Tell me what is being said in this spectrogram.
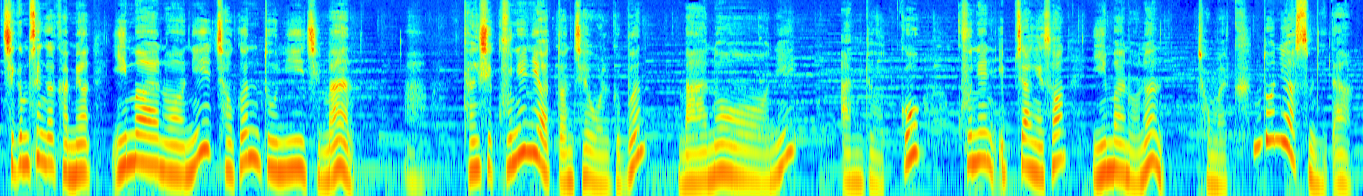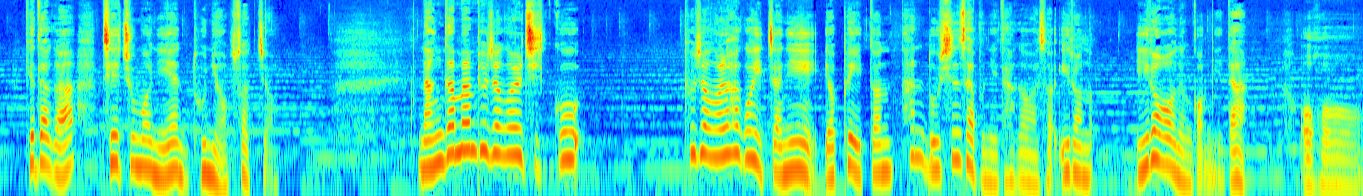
지금 생각하면 2만 원이 적은 돈이지만 아, 당시 군인이었던 제 월급은 만 원이 안 되었고 군인 입장에선 2만 원은 정말 큰 돈이었습니다. 게다가 제 주머니엔 돈이 없었죠. 난감한 표정을 짓고 표정을 하고 있자니 옆에 있던 한 노신사분이 다가와서 이런 이러는 겁니다. 어허,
